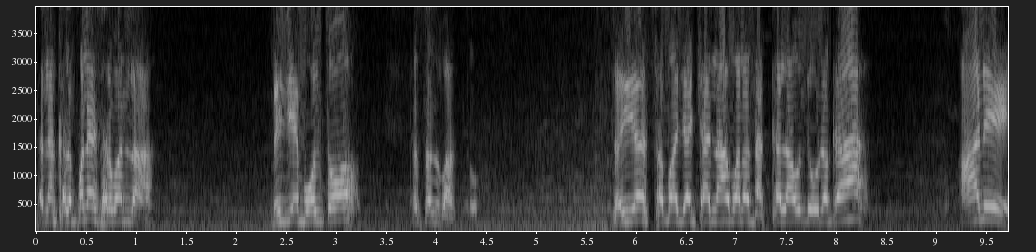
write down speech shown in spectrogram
त्यांना कल्पना आहे सर्वांना. मी जे बोलतो तसंच वागतो. सय्यद समाजाच्या नावाला धक्का लावून देऊ नका. आणि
